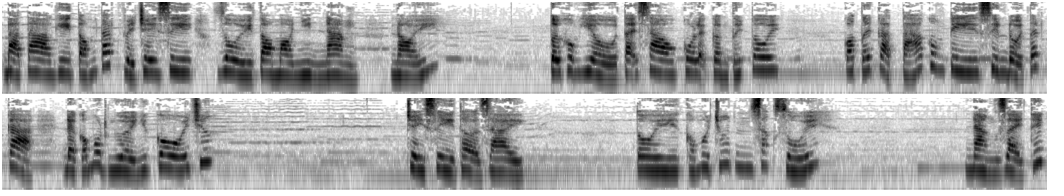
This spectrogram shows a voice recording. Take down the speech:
Bà ta ghi tóm tắt về Tracy rồi tò mò nhìn nàng, nói Tôi không hiểu tại sao cô lại cần tới tôi. Có tới cả tá công ty xin đổi tất cả để có một người như cô ấy chứ. Tracy thở dài. Tôi có một chút rắc rối. Nàng giải thích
